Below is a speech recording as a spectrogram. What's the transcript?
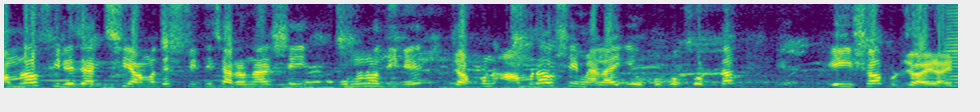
আমরাও ফিরে যাচ্ছি আমাদের স্মৃতিচারণার সেই পুরনো দিনে, যখন আমরাও সেই মেলায় গিয়ে উপভোগ করতাম এইসব জয় রাইড।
